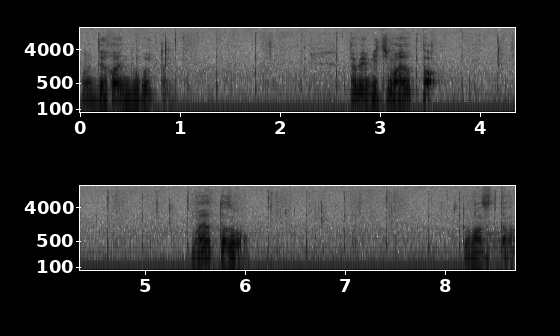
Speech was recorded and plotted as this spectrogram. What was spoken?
これでかいのどこ行ったの？やべえ道迷った。迷ったぞ。ちょっとまずったな。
